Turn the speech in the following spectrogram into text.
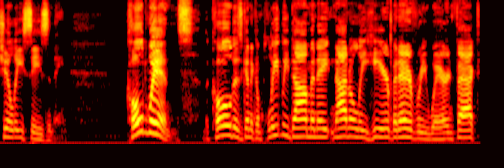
chili seasoning. Cold winds. The cold is going to completely dominate not only here, but everywhere. In fact,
